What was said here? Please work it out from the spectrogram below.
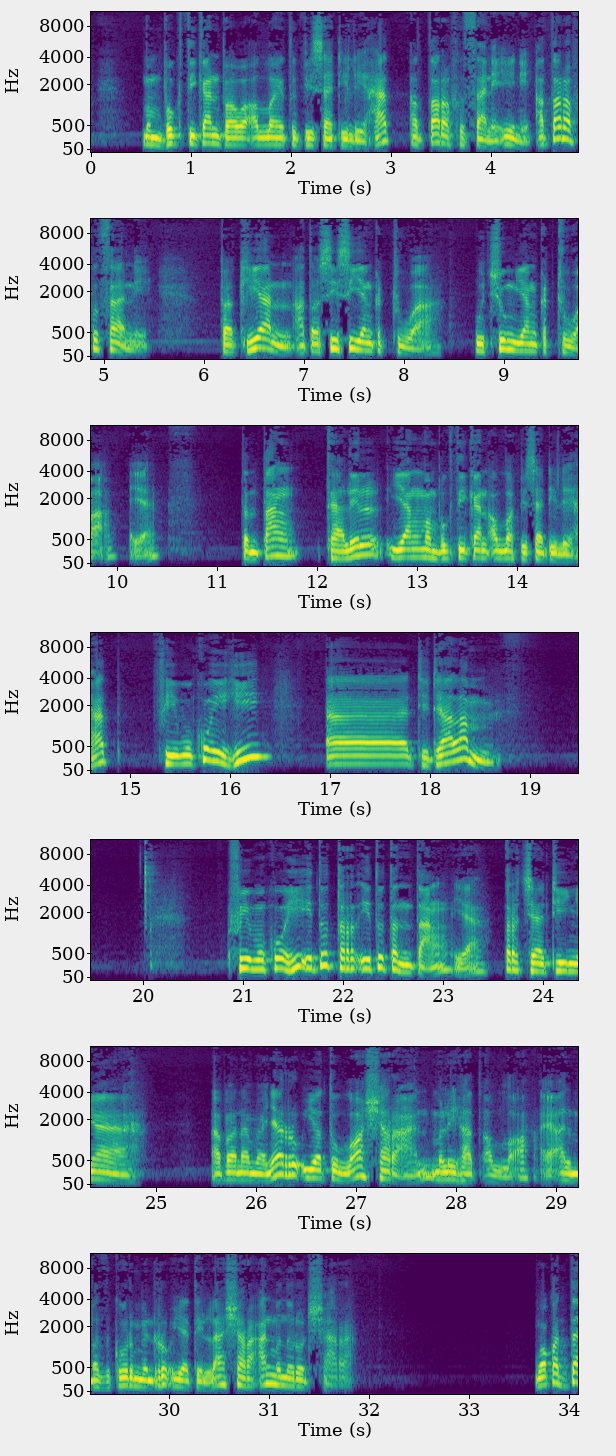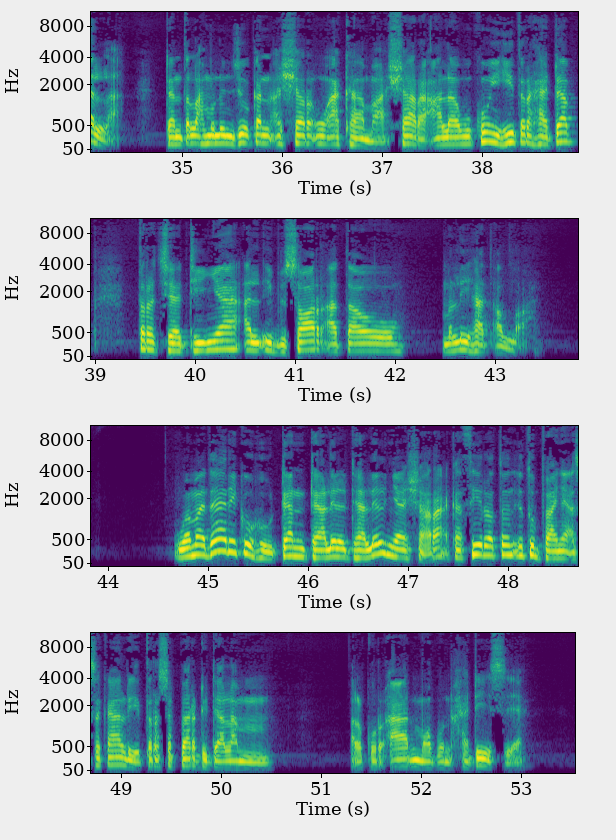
membuktikan bahwa Allah itu bisa dilihat atau rafuthani ini atau rafuthani bagian atau sisi yang kedua ujung yang kedua ya tentang dalil yang membuktikan Allah bisa dilihat fi wukuihi uh, di dalam. Fi wukuihi itu ter, itu tentang ya terjadinya apa namanya ru'yatullah syara'an melihat Allah ya, al-madhkur min ru'yatillah syara'an menurut syara' Waqad dan telah menunjukkan asyar'u agama syara ala wukuihi terhadap terjadinya al-ibsar atau melihat Allah. Wa madarikuhu dan dalil-dalilnya syara kathiratun itu banyak sekali tersebar di dalam Al-Quran maupun hadis ya.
